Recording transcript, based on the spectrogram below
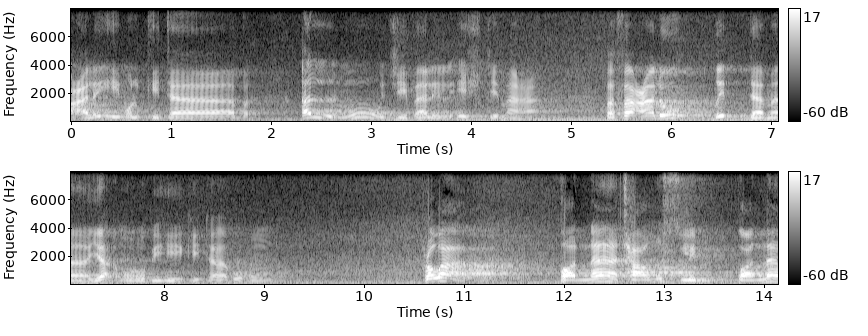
عليهم الكتاب الموجب للاجتماع ففعلوا ضد ما يأمر به كتابهم เพราะว่าก่อนหน้าชาวมุสลิม ก่อนหน้า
